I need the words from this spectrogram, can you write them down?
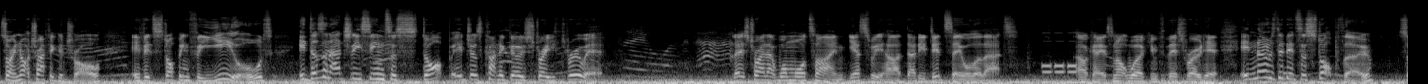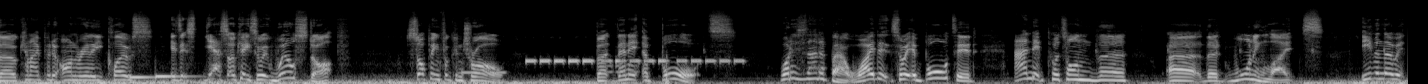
sorry, not traffic control, if it's stopping for yield, it doesn't actually seem to stop, it just kind of goes straight through it. Let's try that one more time. Yes, sweetheart, daddy did say all of that. Okay, it's not working for this road here. It knows that it's a stop though, so can I put it on really close? Is it, yes, okay, so it will stop. Stopping for control. But then it aborts. What is that about? Why did, so it aborted and it put on the, uh, the warning lights, even though it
